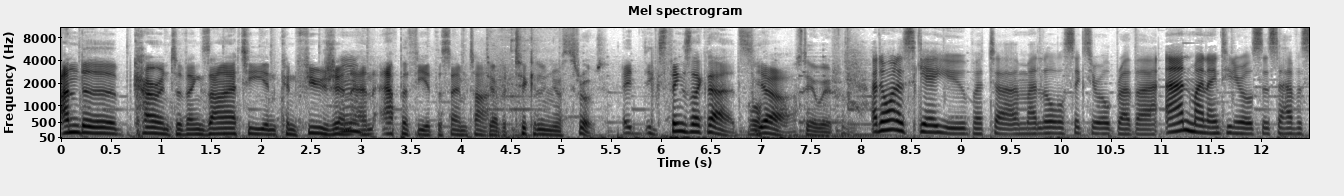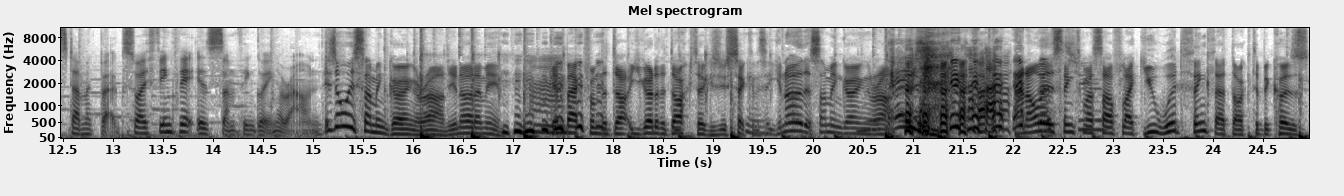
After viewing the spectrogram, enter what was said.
undercurrent of anxiety and confusion and apathy at the same time. Do you have a tickle in your throat? It, it's things like that. Oh, yeah. Stay away from it. I don't want to scare you, but uh, my little six year old brother and my 19 year old sister have a stomach bug. So I think there is something going around. There's always something going around. You know what I mean? Get back from the doc. You go to the doctor because you're sick, and they say, you know, there's something going around. and I always think to myself, like, you would think that, doctor, because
